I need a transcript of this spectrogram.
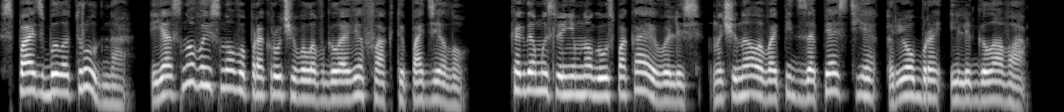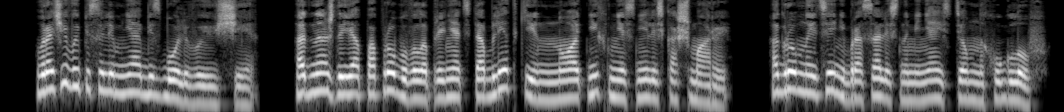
Спать было трудно. Я снова и снова прокручивала в голове факты по делу. Когда мысли немного успокаивались, начинала вопить запястье, ребра или голова. Врачи выписали мне обезболивающие. Однажды я попробовала принять таблетки, но от них мне снились кошмары. Огромные тени бросались на меня из темных углов.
